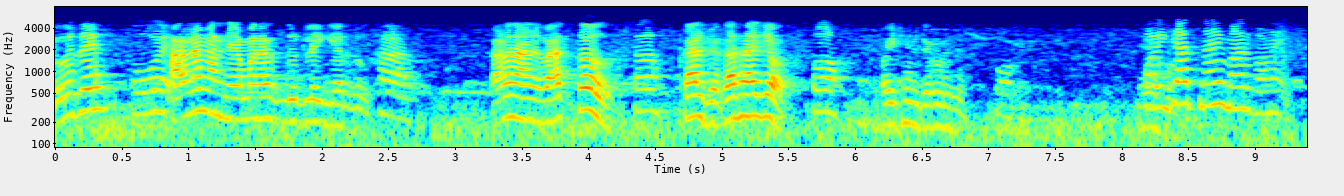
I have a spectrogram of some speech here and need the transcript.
એવું છે? ઓય મને મહેમાન દૂધ લઈ ગયા હા. કાલે વાત કહું? કાલ ભેગા થાય જાઓ હો. પૈસાની જરૂર છે. પૈસા જ નહીં માર ગણાય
